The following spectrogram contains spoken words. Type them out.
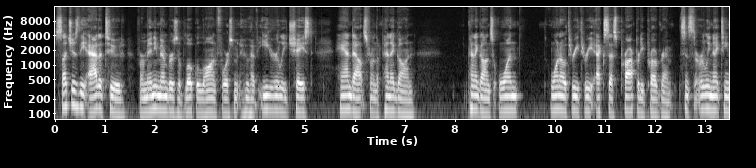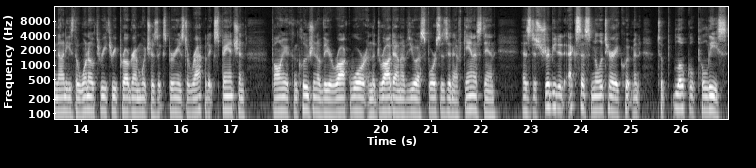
Such is the attitude for many members of local law enforcement who have eagerly chased handouts from the Pentagon Pentagon's 1033 excess property program. Since the early 1990s, the 1033 program, which has experienced a rapid expansion following a conclusion of the Iraq War and the drawdown of U.S. forces in Afghanistan, has distributed excess military equipment to local police.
